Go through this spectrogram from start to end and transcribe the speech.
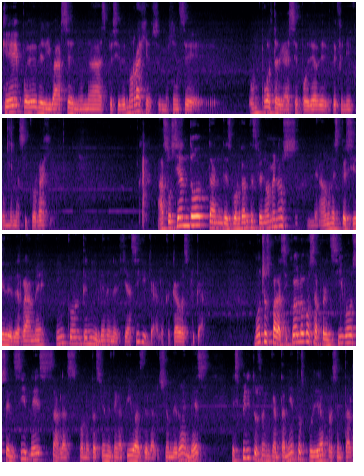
que puede derivarse en una especie de hemorragia. imagínense, un poltergeist se podría definir como una psicorragia. Asociando tan desbordantes fenómenos a una especie de derrame incontenible de energía psíquica, lo que acabo de explicar. Muchos parapsicólogos aprensivos, sensibles a las connotaciones negativas de la alusión de duendes, espíritus o encantamientos pudieran presentar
